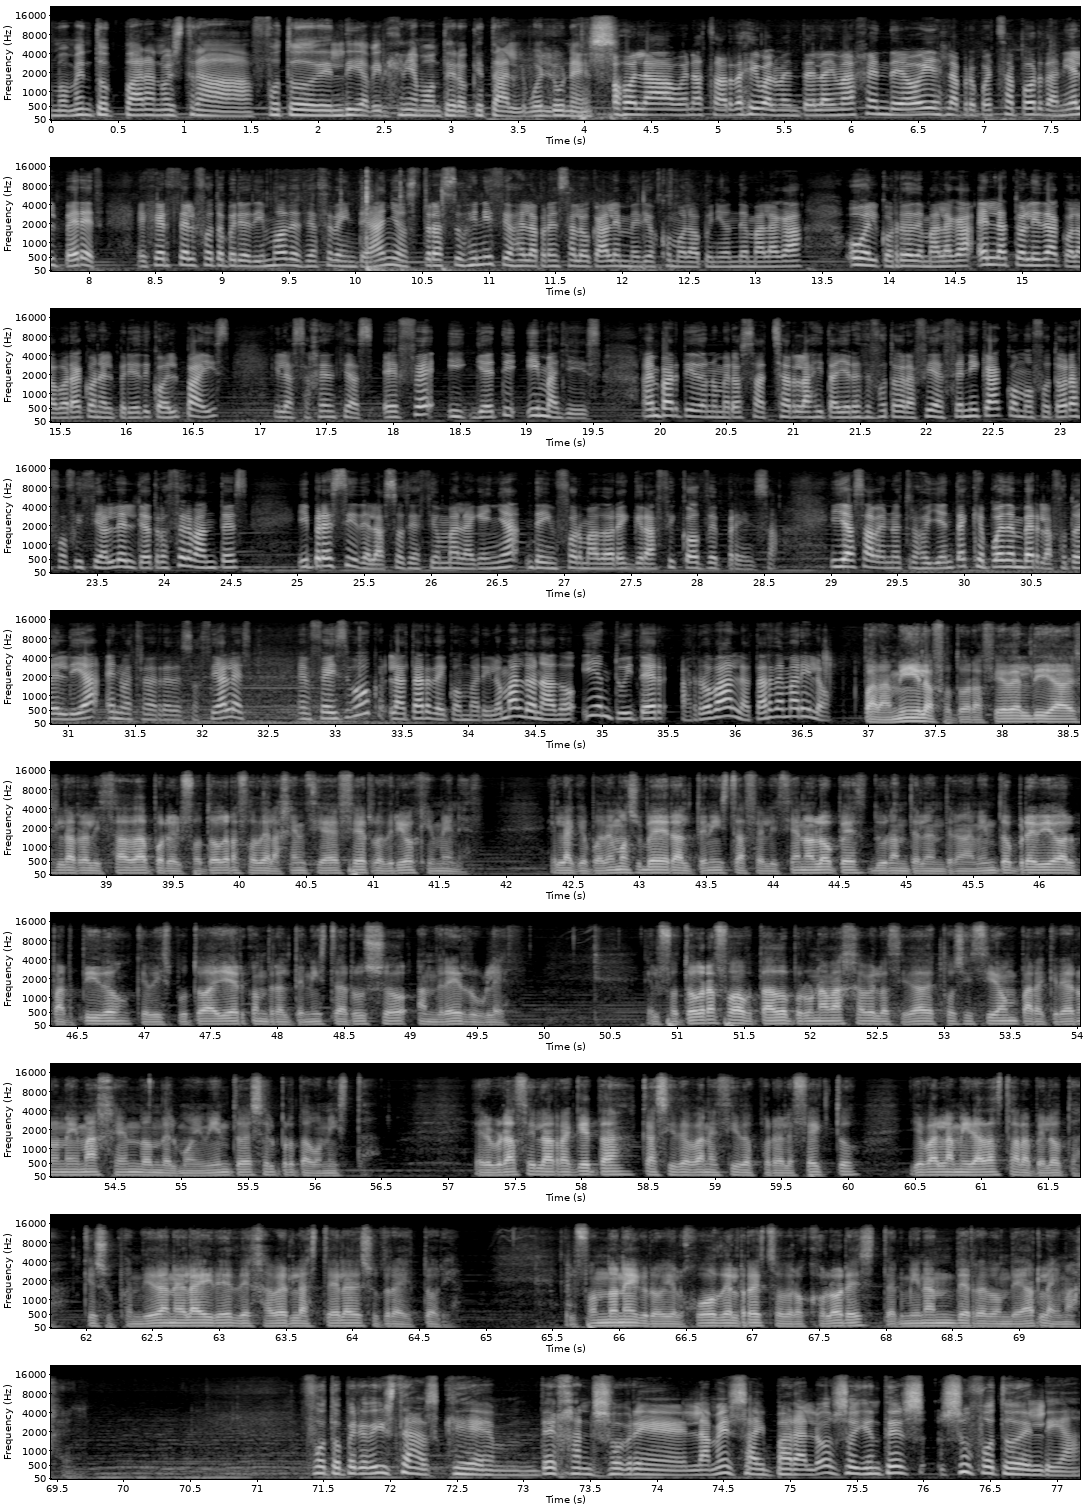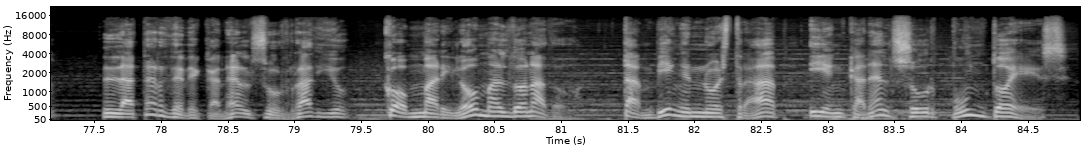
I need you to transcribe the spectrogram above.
Momento para nuestra foto del día, Virginia Montero. ¿Qué tal? Buen lunes. Hola, buenas tardes igualmente. La imagen de hoy es la propuesta por Daniel Pérez. Ejerce el fotoperiodismo desde hace 20 años. Tras sus inicios en la prensa local en medios como La Opinión de Málaga o El Correo de Málaga, en la actualidad colabora con el periódico El País y las agencias EFE y Getty Images. Ha impartido numerosas charlas y talleres de fotografía escénica como fotógrafo oficial del Teatro Cervantes y preside la Asociación Malagueña de Informadores Gráficos de Prensa. Y ya saben nuestros oyentes que pueden ver la foto del día en nuestras redes sociales. En Facebook, La Tarde con Marilo Maldonado y en Twitter, arroba La Tarde Marilo. Para mí, la fotografía del día es la realizada por el fotógrafo de la agencia F, Rodrigo Jiménez, en la que podemos ver al tenista Feliciano López durante el entrenamiento previo al partido que disputó ayer contra el tenista ruso Andrei Rublev. El fotógrafo ha optado por una baja velocidad de exposición para crear una imagen donde el movimiento es el protagonista. El brazo y la raqueta, casi desvanecidos por el efecto, llevan la mirada hasta la pelota, que suspendida en el aire deja ver la estela de su trayectoria. El fondo negro y el juego del resto de los colores terminan de redondear la imagen. Fotoperiodistas que dejan sobre la mesa y para los oyentes su foto del día. La tarde de Canal Sur Radio con Mariló Maldonado. También en nuestra app y en canalsur.es.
